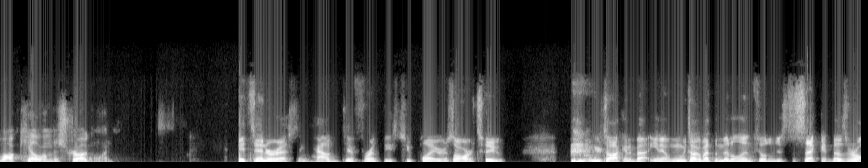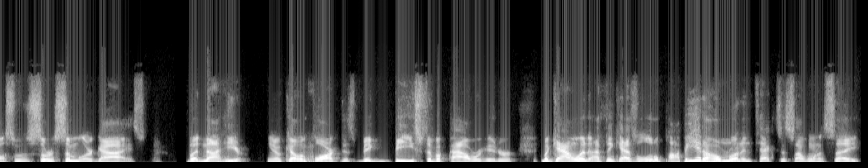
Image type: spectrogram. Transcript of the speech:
while Kellum is struggling. It's interesting how different these two players are, too. You're talking about, you know, when we talk about the middle infield in just a second, those are also sort of similar guys, but not here. You know, Kellum Clark, this big beast of a power hitter. McGowan, I think, has a little pop. He hit a home run in Texas, I want to say,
